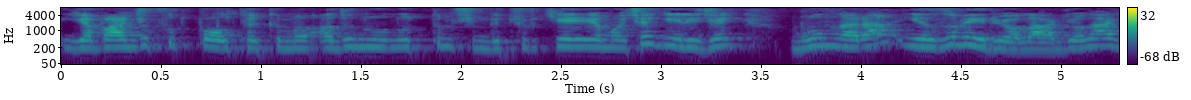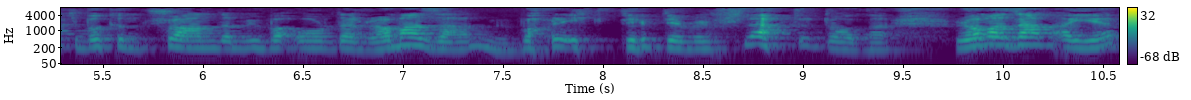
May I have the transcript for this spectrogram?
yabancı futbol takımı adını unuttum şimdi Türkiye'ye maça gelecek. Bunlara yazı veriyorlar. Diyorlar ki bakın şu anda müba- orada Ramazan mübarek de- dememişlerdir de onlar. Ramazan ayı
